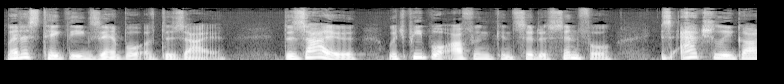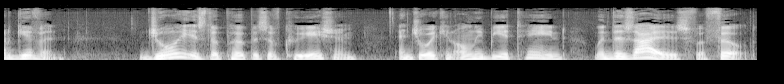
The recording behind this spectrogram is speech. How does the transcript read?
Let us take the example of desire. Desire, which people often consider sinful, is actually God given. Joy is the purpose of creation, and joy can only be attained when desire is fulfilled.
